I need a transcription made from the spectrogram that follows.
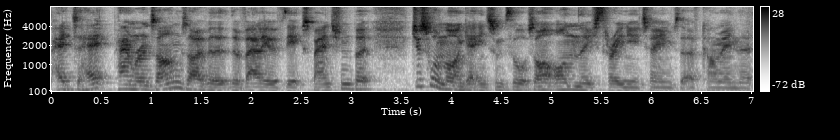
head to head, hammer and tongs over the value of the expansion. But just wouldn't mind getting some thoughts on, on these three new teams that have come in: the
